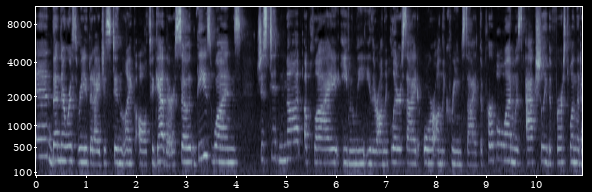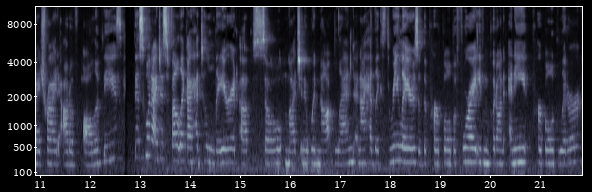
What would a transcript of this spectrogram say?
and then there were three that I just didn't like altogether. So these ones just did not apply evenly either on the glitter side or on the cream side. The purple one was actually the first one that I tried out of all of these. This one, I just felt like I had to layer it up so much and it would not blend. And I had like three layers of the purple before I even put on any purple glitter.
